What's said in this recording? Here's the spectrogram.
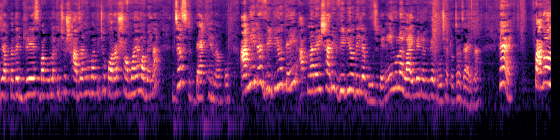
যে আপনাদের ড্রেস বা ওগুলো কিছু সাজানো বা কিছু করার সময় হবে না জাস্ট দেখেন আপু। আমি এটার ভিডিও দেই, আপনারা এই শাড়ির ভিডিও দিলে বুঝবেন। এগুলো লাইভে লাইভে বোঝা টোঝা যায় না। হ্যাঁ? পাগল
